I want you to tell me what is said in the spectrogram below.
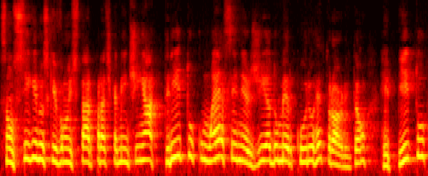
São signos que vão estar praticamente em atrito com essa energia do Mercúrio retrógrado. Então, repito,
